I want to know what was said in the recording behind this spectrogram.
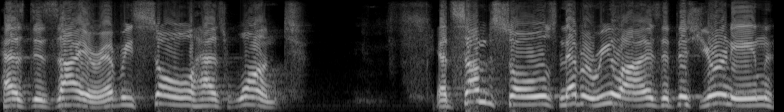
has desire. Every soul has want. And some souls never realize that this yearning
